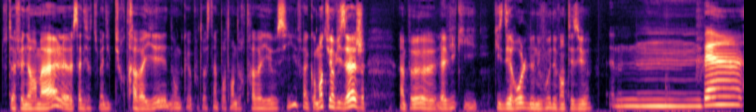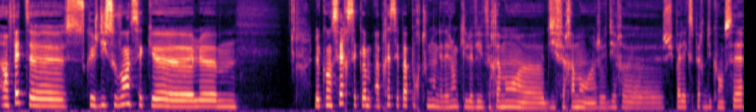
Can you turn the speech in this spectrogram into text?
tout à fait normale. C'est-à-dire, tu m'as dit que tu retravaillais, donc pour toi, c'est important de retravailler aussi. Enfin, comment tu envisages un peu la vie qui, qui se déroule de nouveau devant tes yeux? Hum, Ben, en fait, ce que je dis souvent, c'est que le le cancer, c'est comme. Après, c'est pas pour tout le monde. Il y a des gens qui le vivent vraiment euh, différemment. Hein. Je veux dire, euh, je suis pas l'experte du cancer.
